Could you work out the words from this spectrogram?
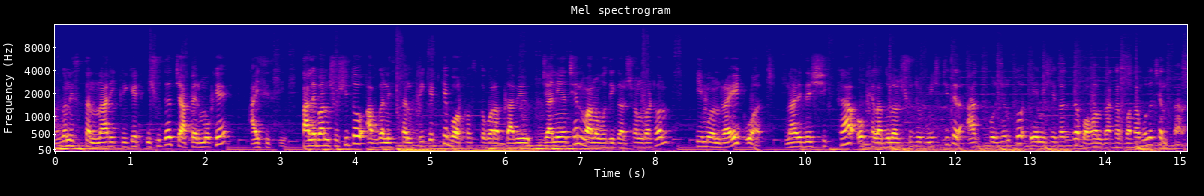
আফগানিস্তান নারী ক্রিকেট ইস্যুতে চাপের মুখে আইসিসি। তালেবান শোষিত আফগানিস্তান ক্রিকেটকে বরখাস্ত করার দাবি জানিয়েছেন মানবাধিকার সংগঠন হিউম্যান রাইট ওয়াচ। নারীদের শিক্ষা ও খেলাধুলার সুযোগ নিশ্চিতের আগ পর্যন্ত এ নিষেধাজ্ঞা বহাল রাখার কথা বলেছেন তারা।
